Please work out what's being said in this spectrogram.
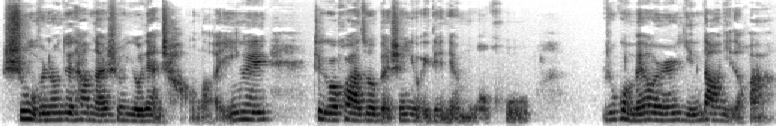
十五分钟对他们来说有点长了，因为这个画作本身有一点点模糊。如果没有人引导你的话，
